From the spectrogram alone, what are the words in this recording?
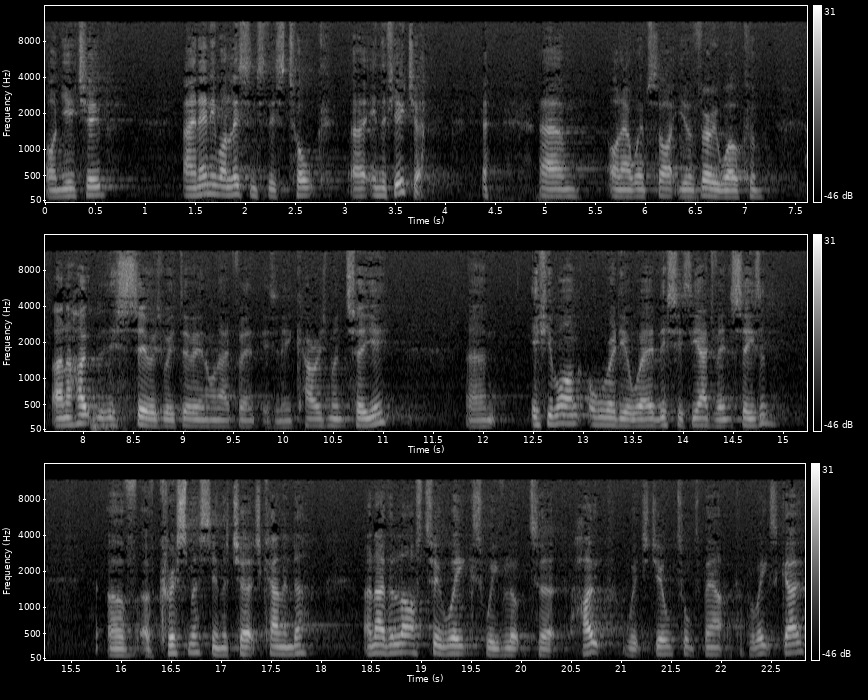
on YouTube, and anyone listening to this talk uh, in the future um, on our website. You're very welcome. And I hope that this series we're doing on Advent is an encouragement to you. Um, if you aren't already aware, this is the Advent season of, of Christmas in the church calendar. And over the last two weeks, we've looked at hope, which Jill talked about a couple of weeks ago.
